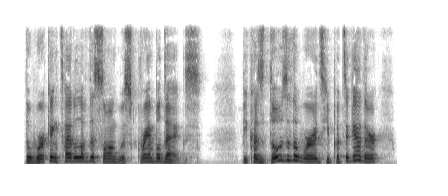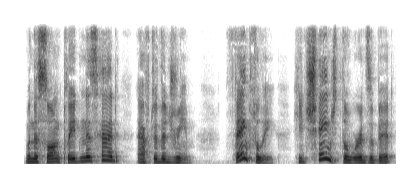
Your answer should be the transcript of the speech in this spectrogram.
the working title of the song was Scrambled Eggs, because those are the words he put together when the song played in his head after the dream. Thankfully, he changed the words a bit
